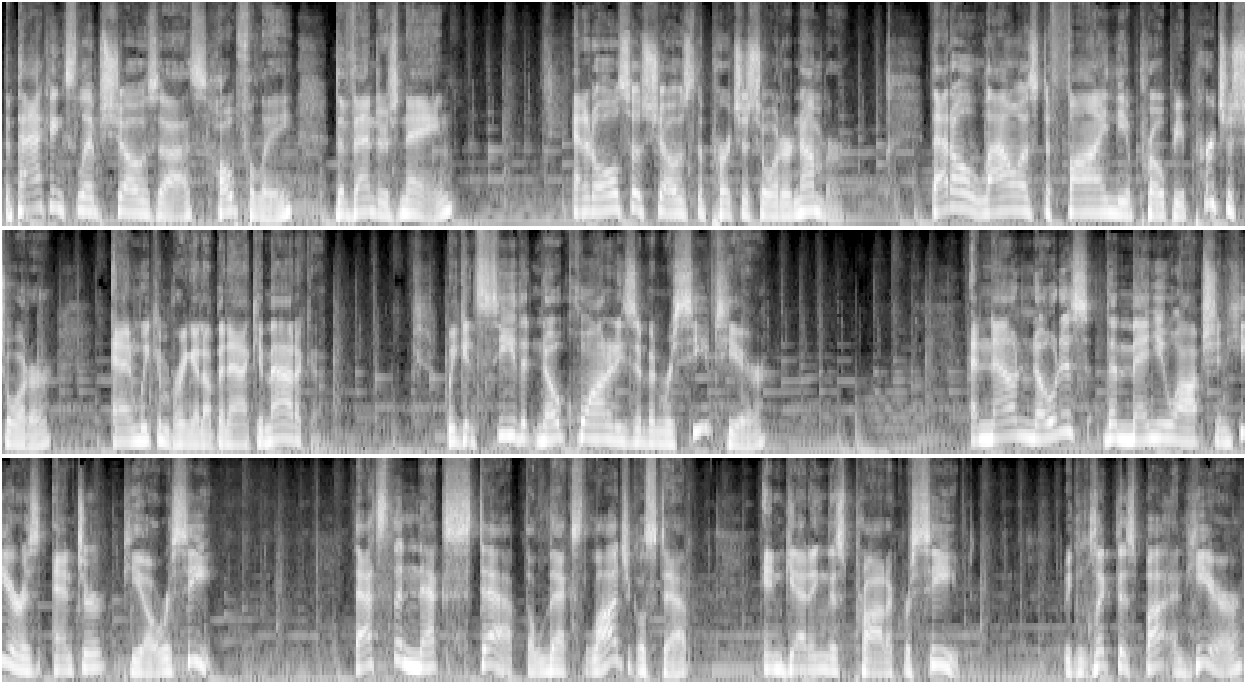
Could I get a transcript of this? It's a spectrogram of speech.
The packing slip shows us, hopefully, the vendor's name, and it also shows the purchase order number. That'll allow us to find the appropriate purchase order, and we can bring it up in Acumatica. We can see that no quantities have been received here. And now notice the menu option here is enter PO receipt. That's the next step, the next logical step in getting this product received. We can click this button here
